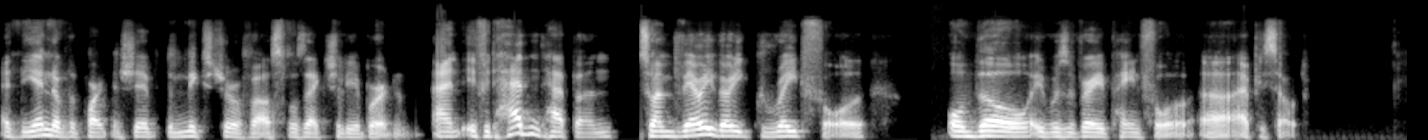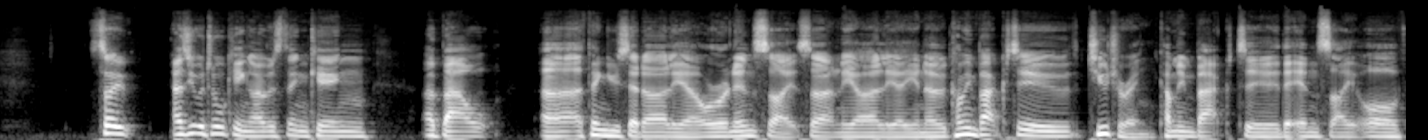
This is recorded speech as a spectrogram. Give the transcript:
At the end of the partnership, the mixture of us was actually a burden. And if it hadn't happened, so I'm very, very grateful, although it was a very painful uh, episode. So as you were talking, I was thinking about uh, a thing you said earlier, or an insight certainly earlier, you know, coming back to tutoring, coming back to the insight of,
